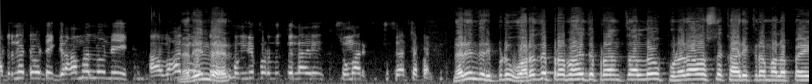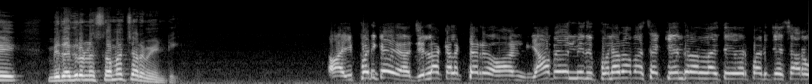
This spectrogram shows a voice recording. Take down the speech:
అటున్నటువంటి గ్రామాల్లోని. పొంగి పొరులుతున్నాయి. సుమారు చెప్పండి. నరేందర్ ఇప్పుడు వరద ప్రభావిత ప్రాంతాల్లో పునరావాస కార్యక్రమాలపై మీ దగ్గర ఉన్న సమాచారం ఏంటి? ఇప్పటికే జిల్లా కలెక్టర్ యాభై ఎనిమిది పునరావాస కేంద్రాలను అయితే ఏర్పాటు చేశారు.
